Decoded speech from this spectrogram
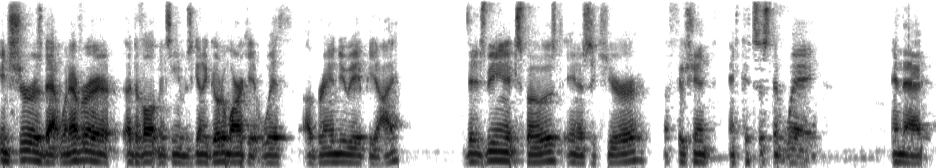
ensures that whenever a development team is going to go to market with a brand new API, that it's being exposed in a secure, efficient, and consistent way, and that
